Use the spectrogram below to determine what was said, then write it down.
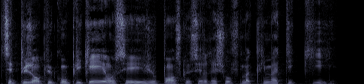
c'est de plus en plus compliqué. On sait, je pense que c'est le réchauffement climatique qui,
